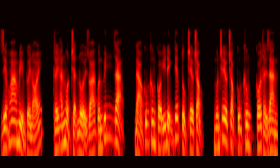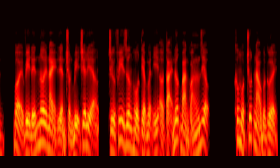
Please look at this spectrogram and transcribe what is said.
Diệp hoa mỉm cười nói, thấy hắn một trận nổi dóa quấn quýt dạng, đảo cũng không có ý định tiếp tục trêu chọc, muốn trêu chọc cũng không có thời gian, bởi vì đến nơi này liền chuẩn bị chia lịa, trừ phi dương hồ tiệp nguyện ý ở tại nước bàn quán rượu. Không một chút nào buồn cười.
